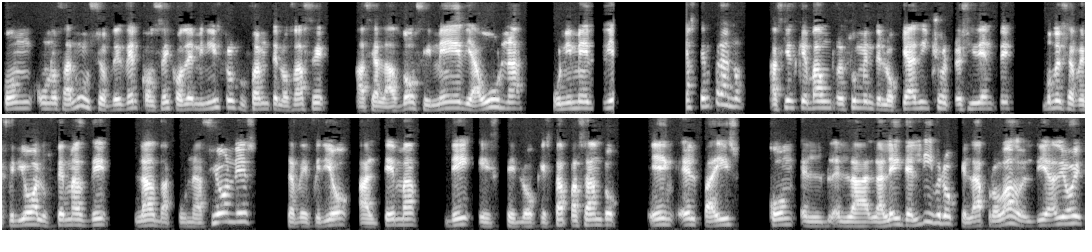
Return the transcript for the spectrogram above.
con unos anuncios desde el Consejo de Ministros, usualmente los hace hacia las dos y media, una, una y media, más temprano. Así es que va un resumen de lo que ha dicho el presidente, donde se refirió a los temas de las vacunaciones, se refirió al tema de este, lo que está pasando en el país con la, la ley del libro que la ha aprobado el día de hoy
